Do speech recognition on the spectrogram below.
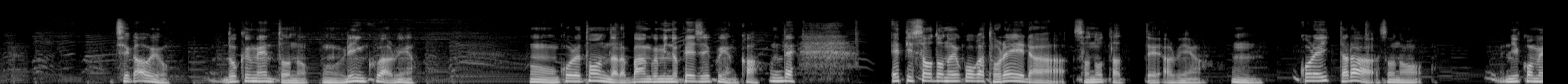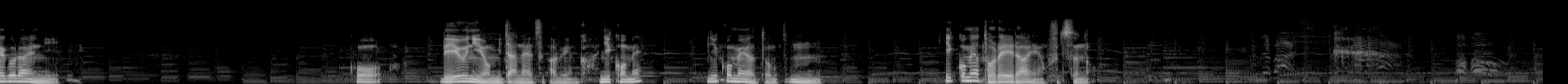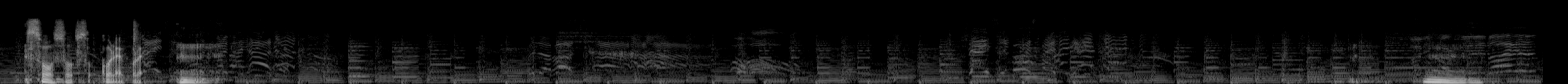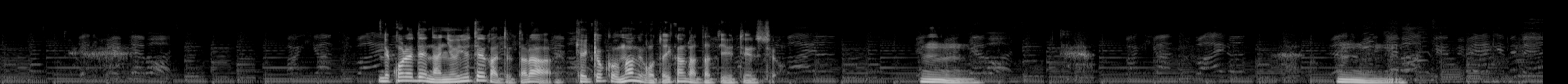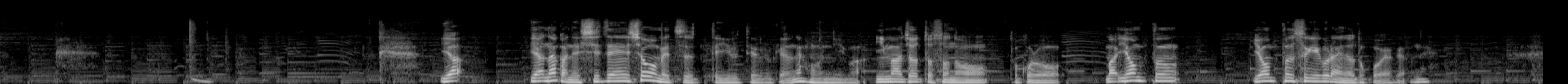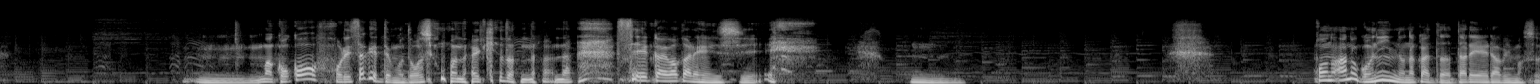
違うよ。ドキュメントの、うん、リンクあるやん。うん、これ飛んだら番組のページ行くやんか。んで、エピソードの横がトレーラーその他ってあるやん。うん。これ行ったら、その、2個目ぐらいに、こう、レユニオンみたいなやつがあるやんか。2個目 ?2 個目やと、うん。1個目はトレーラーやん、普通の。そうそうそう、これこれ。うん。うん。で、これで何を言ってるかって言ったら、結局うまいこといかんかったって言ってるんですよ。うん。うん。いや、いや、なんかね、自然消滅って言ってるけどね、本人は。今ちょっとそのところ、まあ4分、4分過ぎぐらいのところやけどね。うん、まあここ掘り下げてもどうしようもないけどな、な正解分かれへんし。うん。このあの5人の中やったら誰選びます？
